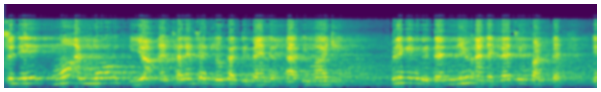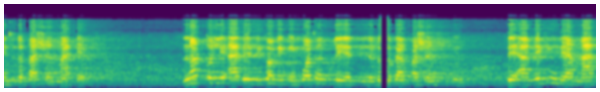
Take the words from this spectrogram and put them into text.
Today, more and more young and talented local designers are emerging, bringing with them new and exciting concepts into the fashion market. Not only are they becoming important players in the local fashion scene, they are making their mark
